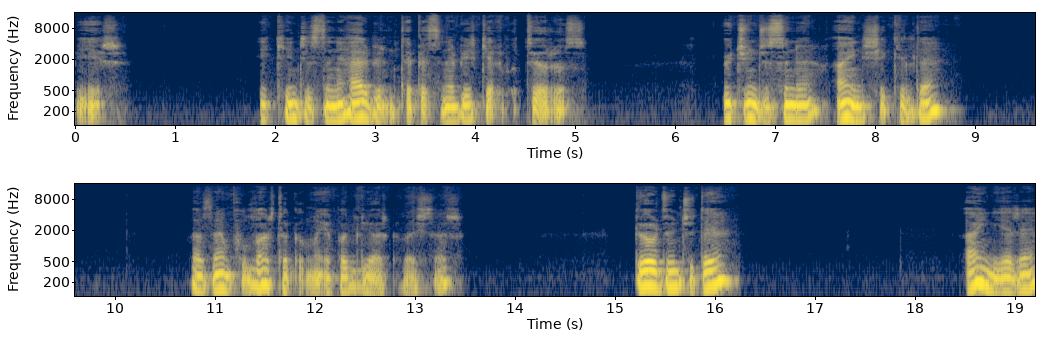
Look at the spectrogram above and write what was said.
Bir, ikincisini her birinin tepesine bir kere batıyoruz. Üçüncüsünü aynı şekilde bazen pullar takılma yapabiliyor arkadaşlar. Dördüncü de aynı yere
